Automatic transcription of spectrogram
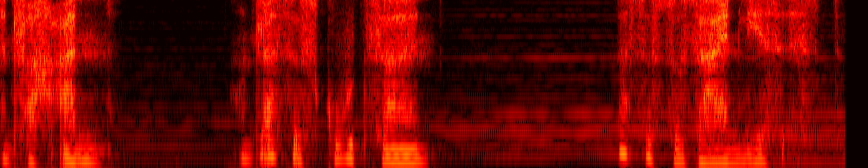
einfach an und lass es gut sein. Lass es so sein, wie es ist.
